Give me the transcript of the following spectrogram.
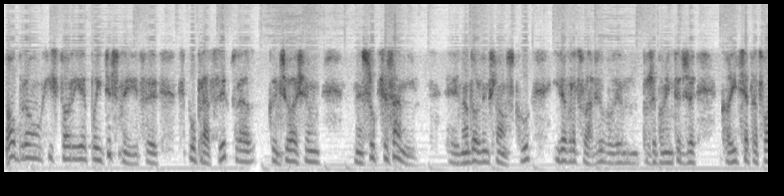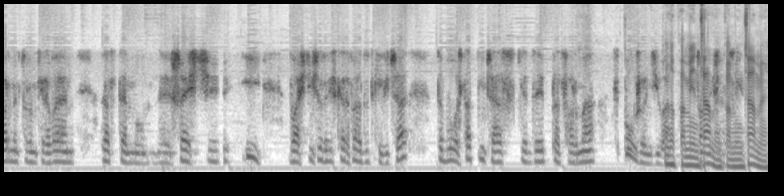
dobrą historię politycznej w współpracy, która kończyła się sukcesami y, na Dolnym Śląsku i we Wrocławiu, bowiem proszę pamiętać, że koalicja Platformy, którą kierowałem lat temu y, sześć i właśnie środowiska Rafała Dudkiewicza, to był ostatni czas, kiedy Platforma współrządziła. No pamiętamy, pamiętamy.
